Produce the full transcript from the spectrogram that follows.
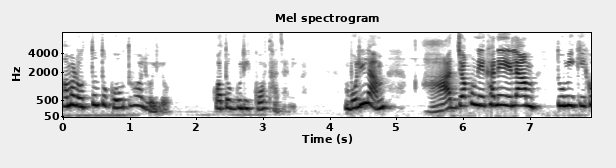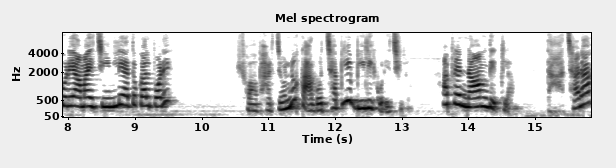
আমার অত্যন্ত কৌতূহল হইল। কতকগুলি কথা জানিবার। বলিলাম, আজ যখন এখানে এলাম, তুমি কি করে আমায় চিনলে এতকাল পরে? সবার জন্য কাগজ ছাপিয়ে বিলি করেছিল। আপনার নাম দেখলাম। তাছাড়া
